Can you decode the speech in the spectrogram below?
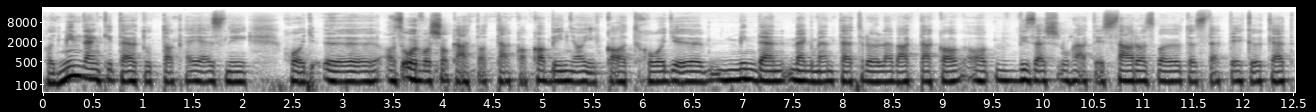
hogy mindenkit el tudtak helyezni, hogy ö, az orvosok átadták a kabinjaikat, hogy ö, minden megmentetről levágták a, a vizes ruhát, és szárazba öltöztették őket.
